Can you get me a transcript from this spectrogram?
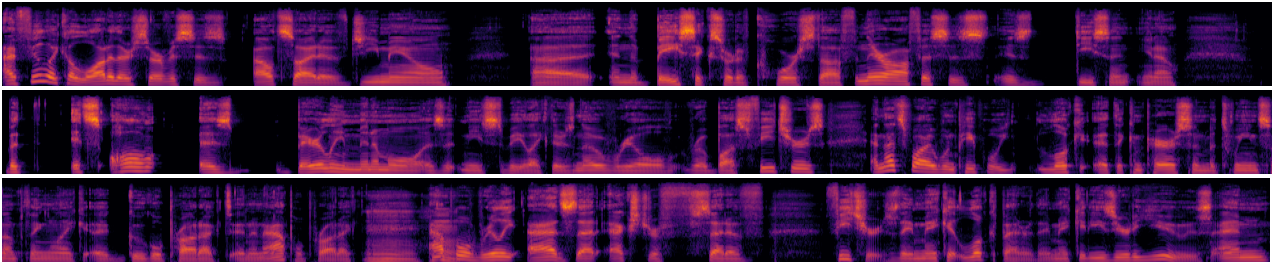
I feel like a lot of their services outside of Gmail uh, and the basic sort of core stuff, and their office is is decent, you know, but it's all as barely minimal as it needs to be. Like there's no real robust features. And that's why when people look at the comparison between something like a Google product and an Apple product, mm-hmm. Apple really adds that extra set of features. They make it look better, they make it easier to use. And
